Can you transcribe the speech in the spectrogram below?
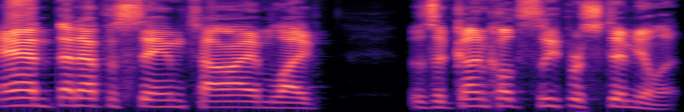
And then at the same time, like there's a gun called Sleeper Stimulant.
